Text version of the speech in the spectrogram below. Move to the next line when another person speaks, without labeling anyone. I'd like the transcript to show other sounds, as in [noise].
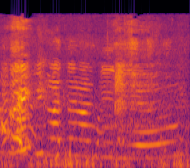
Ai, ficou até no vídeo.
